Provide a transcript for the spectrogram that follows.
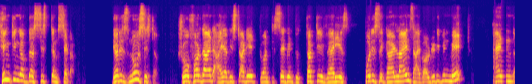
thinking of the system setup. There is no system. So for that, I have studied 27 to 30 various policy guidelines I have already been made. And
